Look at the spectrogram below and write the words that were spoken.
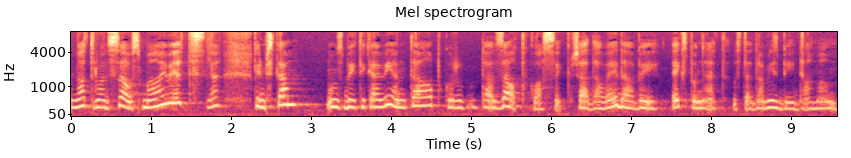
un atrod savas mājvietas. Ja? Pirms tam mums bija tikai viena telpa, kur tā zelta klasika šādā veidā bija eksponēta uz tādām izbīdāmām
